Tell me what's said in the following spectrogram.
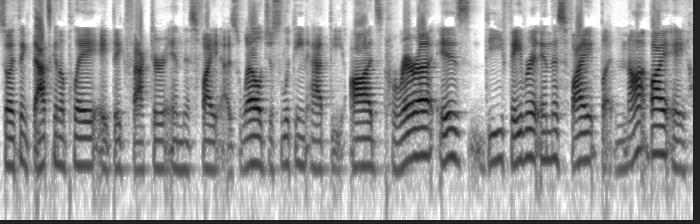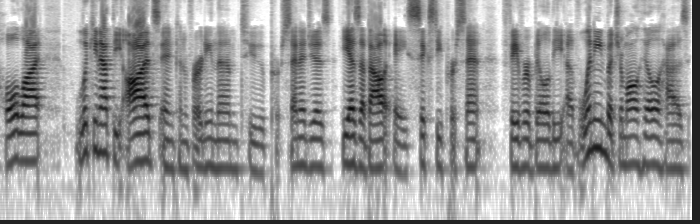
So I think that's going to play a big factor in this fight as well. Just looking at the odds, Pereira is the favorite in this fight, but not by a whole lot. Looking at the odds and converting them to percentages, he has about a 60% favorability of winning, but Jamahal Hill has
